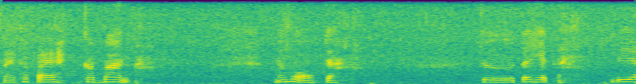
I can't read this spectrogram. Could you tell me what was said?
ไปค่ะไปกลับบ้าน ยังบ่ออกจ้ะ เจอแต่เห็ดเบีย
